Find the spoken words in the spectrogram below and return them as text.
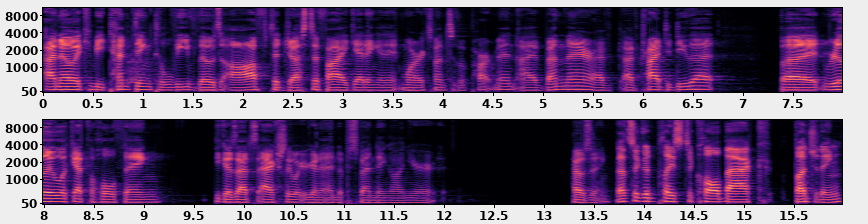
I know it can be tempting to leave those off to justify getting a more expensive apartment. I've been there. I've I've tried to do that, but really look at the whole thing because that's actually what you're going to end up spending on your housing. That's a good place to call back budgeting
